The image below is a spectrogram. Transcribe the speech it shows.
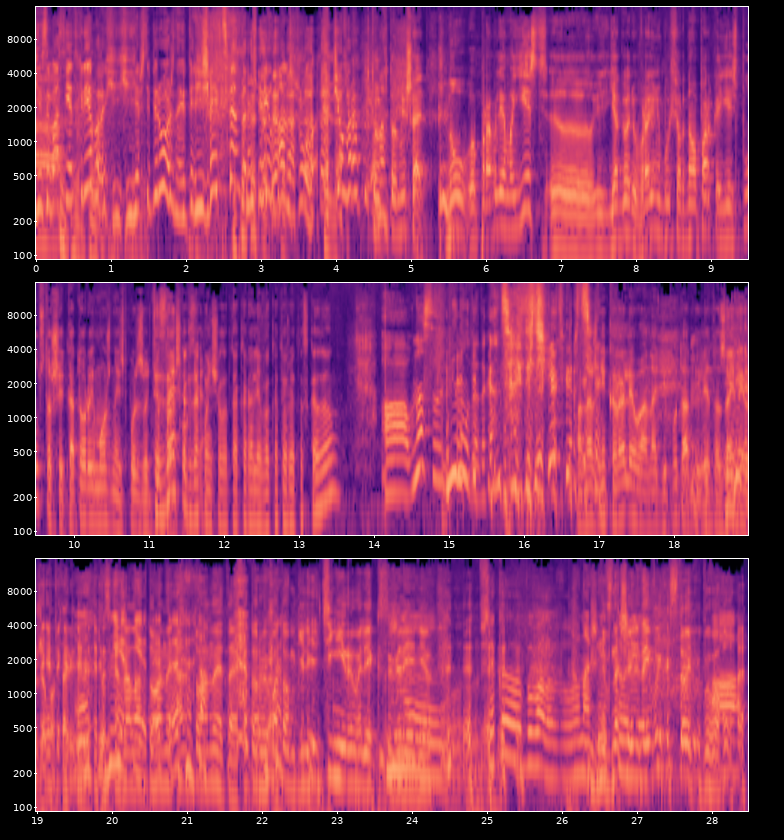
если у вас нет хлеба, ешьте пирожные, переезжайте в центр Кирилл Маншула. В чем проблема? Кто, кто мешает? Ну, проблема есть. Э, я говорю, в районе буферного парка есть пустоши, которые можно использовать. Ты знаешь, как закончила та королева, которая это сказала? А, у нас минута до конца этой четверти. Она же не королева, она депутат. Или это за ней уже повторили? Это сказала Антуанетта, которую потом гильотинировали, к сожалению. Ну, всякое бывало в нашей истории. В нашей этой истории бывало. А,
